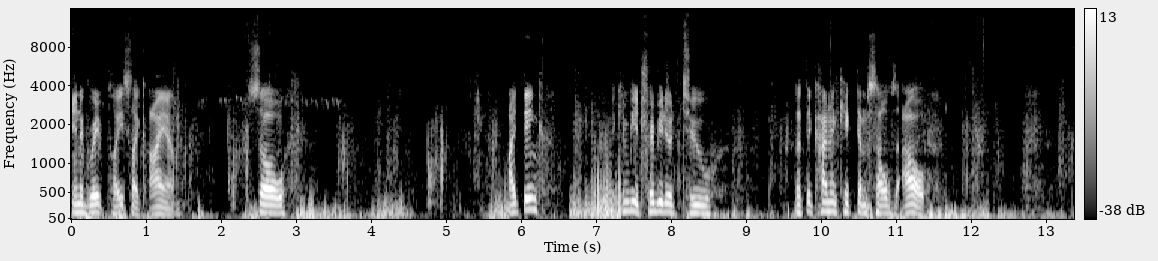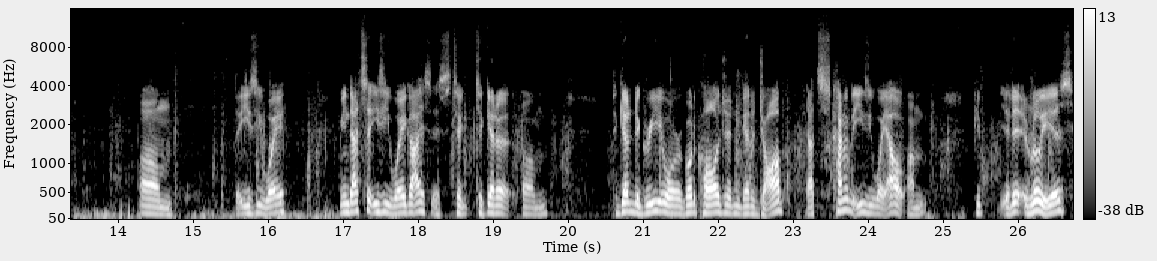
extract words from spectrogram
in a great place like I am. So I think it can be attributed to that they kind of kicked themselves out um, the easy way. I mean, that's the easy way, guys, is to, to get a um, to get a degree or go to college and get a job. That's kind of the easy way out. Um, it, it really is.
